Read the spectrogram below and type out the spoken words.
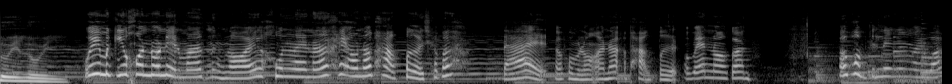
ลุยลุยอุ้ยเมื่อกี้คนโดเนทมาหนึ่งร้อยคุณอะไรนะ ให้เอาหน้าผากเปิดใช่ปะ ได้แล้วผมลองเอาหน้าผากเปิดเอาแว่นนอนก่อนว่าผมจะเล่นยังไงวะ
